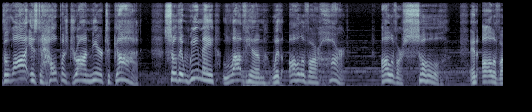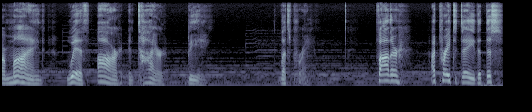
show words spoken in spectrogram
The law is to help us draw near to God so that we may love Him with all of our heart, all of our soul, and all of our mind with our entire being. Let's pray. Father, I pray today that this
